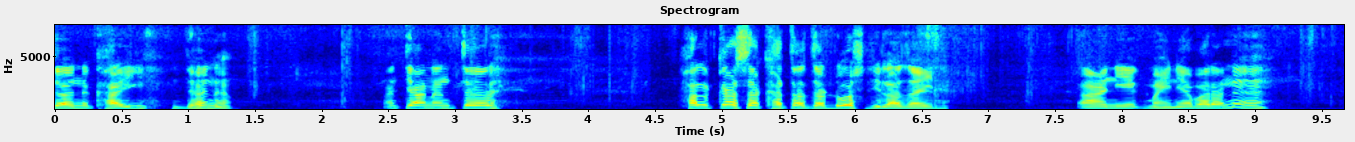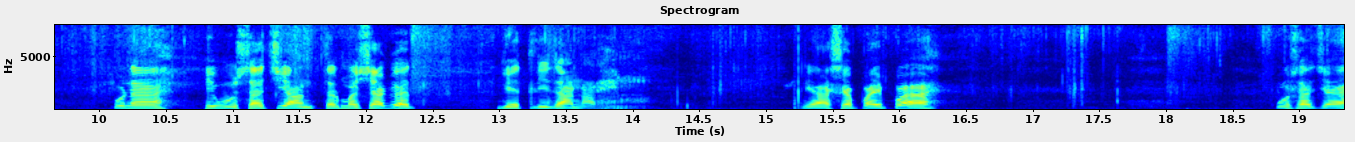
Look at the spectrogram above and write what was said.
तण खाई धन आणि त्यानंतर हलकासा खताचा डोस दिला जाईल. आणि एक महिन्याभरानं पुन्हा ही ऊसाची आंतरमशागत घेतली जाणार आहे. या अशा पायपा ऊसाच्या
